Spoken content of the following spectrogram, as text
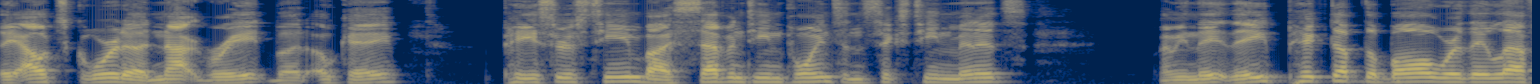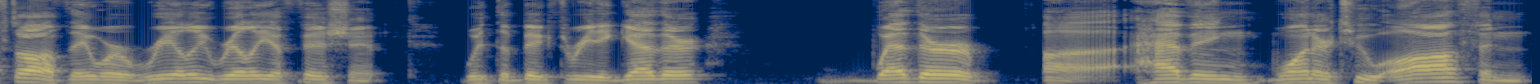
they outscored a not great, but okay, Pacers team by 17 points in 16 minutes. I mean, they they picked up the ball where they left off. They were really really efficient with the big three together. Whether uh, having one or two off and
